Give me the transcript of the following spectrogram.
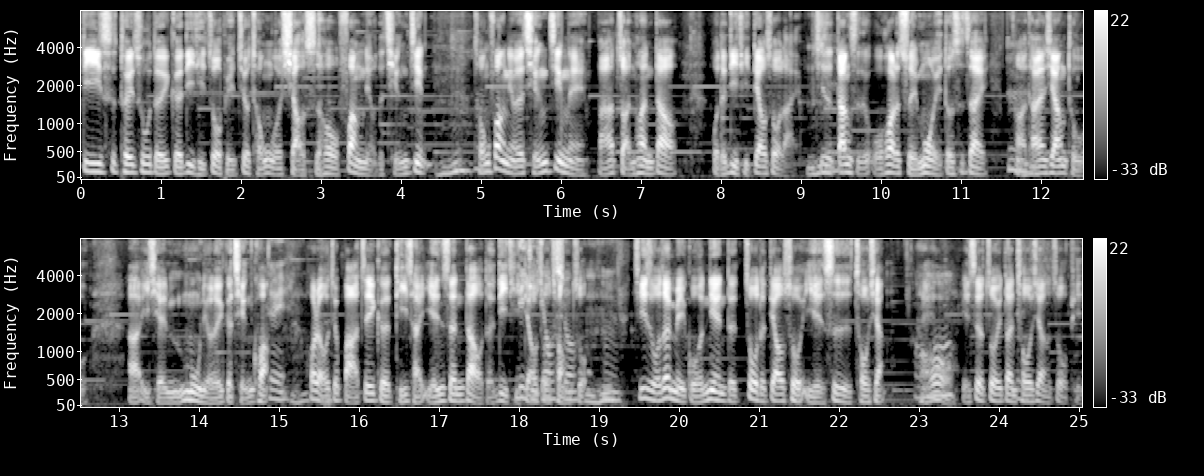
第一次推出的一个立体作品，就从我小时候放牛的情境，从放牛的情境呢，把它转换到我的立体雕塑来。其实当时我画的水墨也都是在啊台湾乡土啊以前牧牛的一个情况。对。后来我就把这个题材延伸到我的立体雕塑创作。嗯。其实我在美国念的做的雕塑也是抽象，哦，也是做一段抽象的作品。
